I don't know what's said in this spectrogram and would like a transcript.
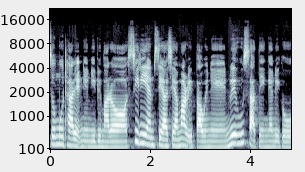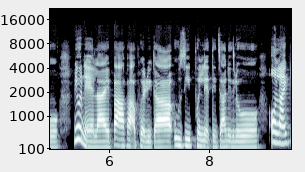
စိုးမိုးထားတဲ့နေမြေတွေမှာတော့ CDM ဆရာဆရာမတွေပါဝင်တဲ့ຫນွေဦးစာသင်ခန်းတွေကိုမြို့နယ်အလိုက်ပအဖအဖွဲ့တွေကဦးစီးဖွင့်လှစ်သင်ကြားနေသလိုအွန်လိုင်းပ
